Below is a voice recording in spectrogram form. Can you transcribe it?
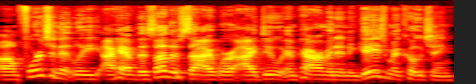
Um, fortunately, I have this other side where I do empowerment and engagement coaching,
